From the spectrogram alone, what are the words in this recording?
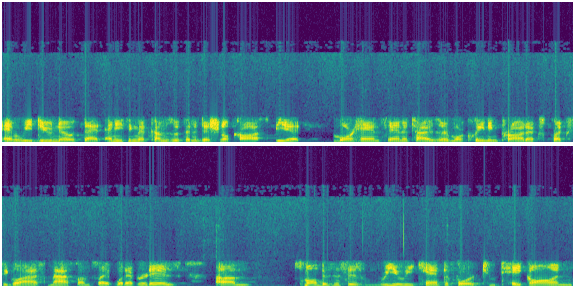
And we do note that anything that comes with an additional cost, be it more hand sanitizer, more cleaning products, plexiglass, masks on site, whatever it is, um, small businesses really can't afford to take on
